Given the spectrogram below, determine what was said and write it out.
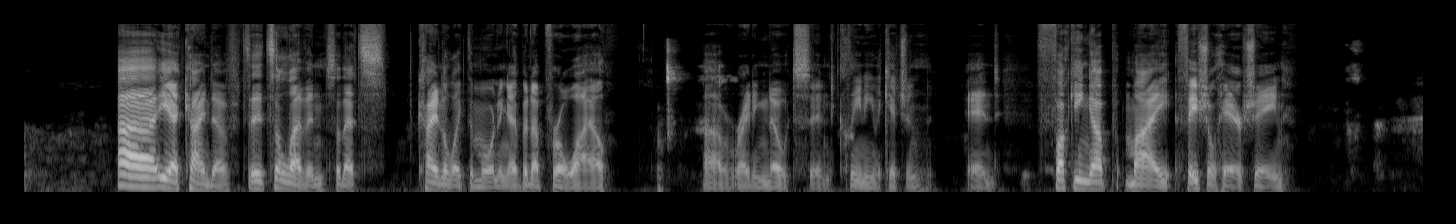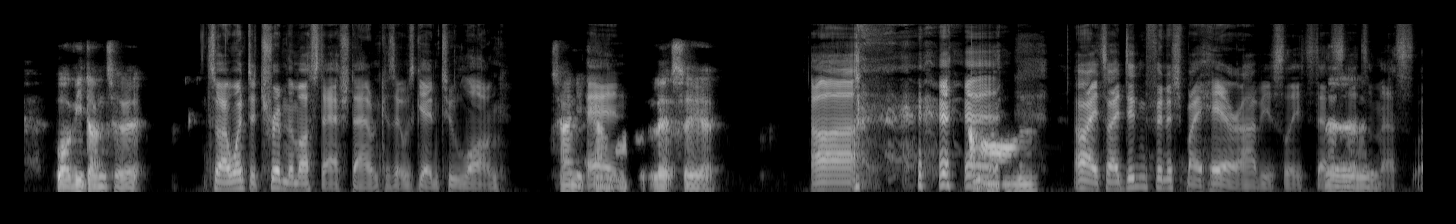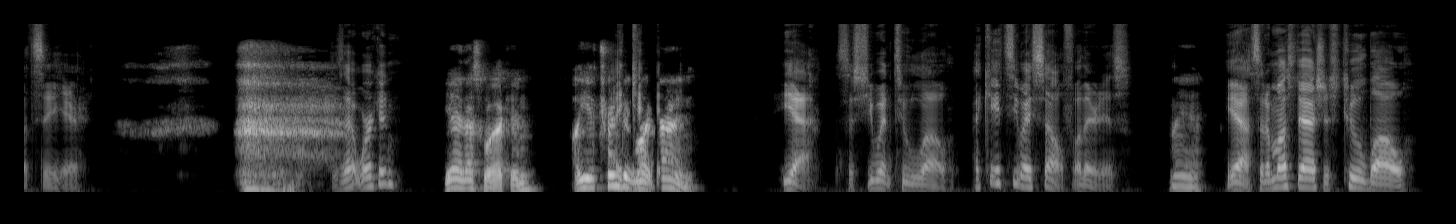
Uh, yeah, kind of. It's, it's 11, so that's kind of like the morning. I've been up for a while, uh, writing notes and cleaning the kitchen and fucking up my facial hair, Shane. What have you done to it? So I went to trim the mustache down because it was getting too long. Turn your camera. And- on. Let's see it. Uh, Come on. All right, so I didn't finish my hair, obviously. It's, that's, that's a Uh. mess. Let's see here. Is that working? yeah, that's working. Oh, you've trimmed I it right down. Yeah, so she went too low. I can't see myself. Oh, there it is. Yeah. Yeah, so the mustache is too low,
